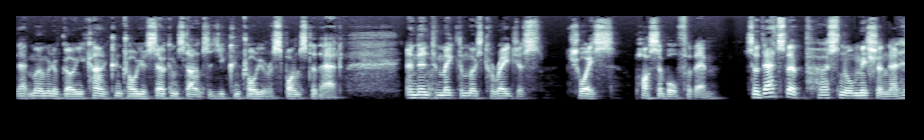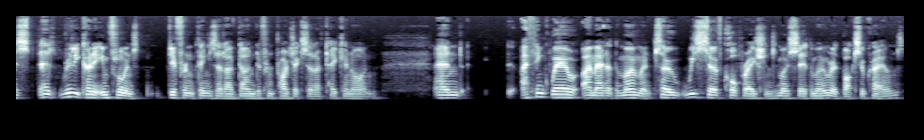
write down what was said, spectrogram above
That moment of going, you can't control your circumstances, you control your response to that. And then to make the most courageous choice possible for them. So that's the personal mission that has, has really kind of influenced different things that I've done, different projects that I've taken on. And I think where I'm at at the moment, so we serve corporations mostly at the moment at Box of Crayons.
